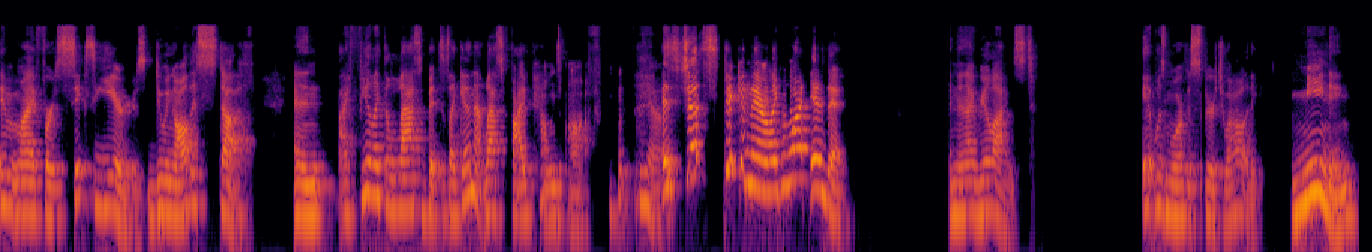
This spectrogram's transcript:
am I for six years doing all this stuff? And I feel like the last bits it's like getting that last five pounds off. Yeah. it's just sticking there. Like, what is it? And then I realized it was more of a spirituality, meaning,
